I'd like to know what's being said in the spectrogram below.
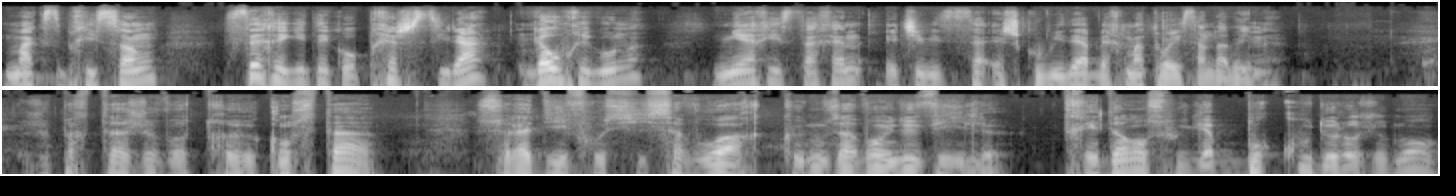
Max Brisson, zer egiteko prestira gaur egun miagiztaren etxe bizitza eskubidea behematua izan da Je partage votre constat. Cela dit, il faut aussi savoir que nous avons une ville très dense où il y a beaucoup de logements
